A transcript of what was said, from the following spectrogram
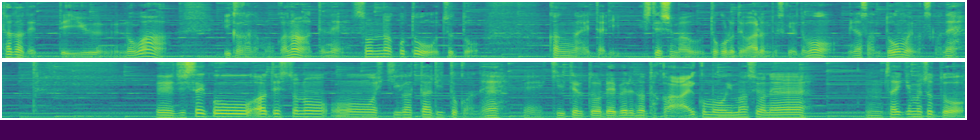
タダでっていうのはいかがなもんかなってねそんなことをちょっと考えたりしてしまうところではあるんですけれども皆さんどう思いますかね？えー、実際こうアーティストの弾き語りとかね、えー、聞いてるとレベルの高い子もいますよね、うん、最近もちょっと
